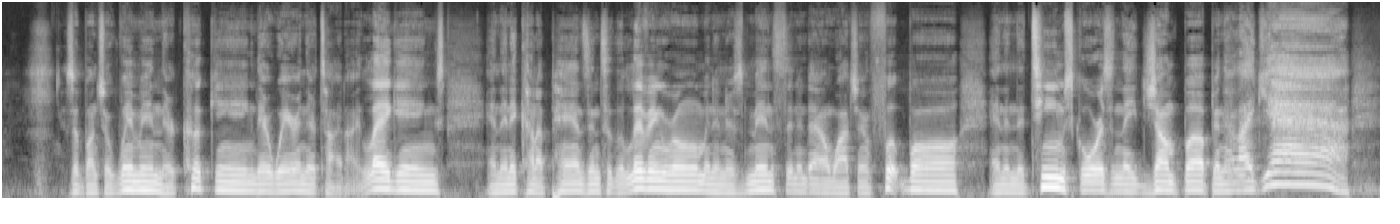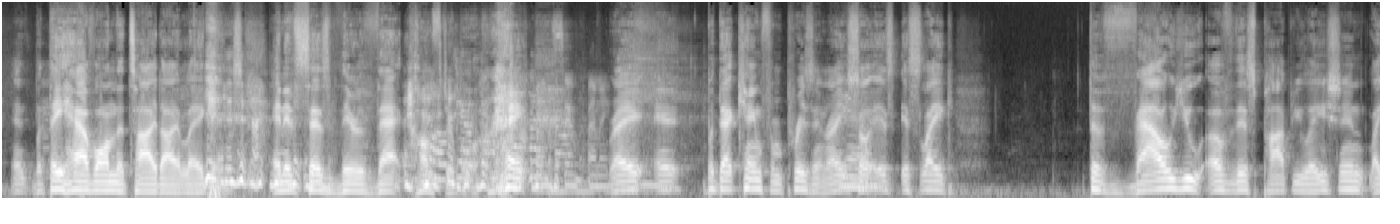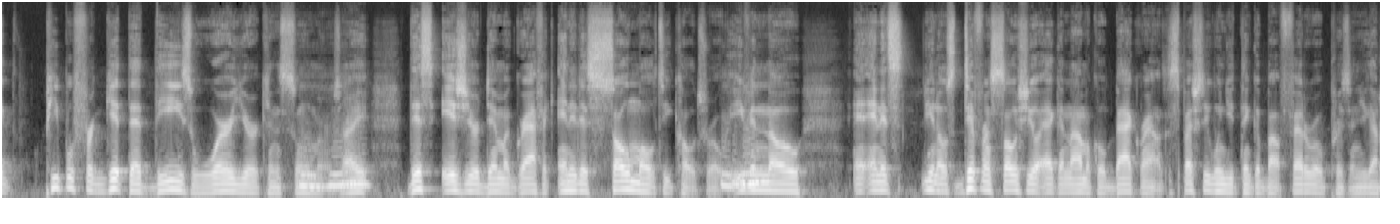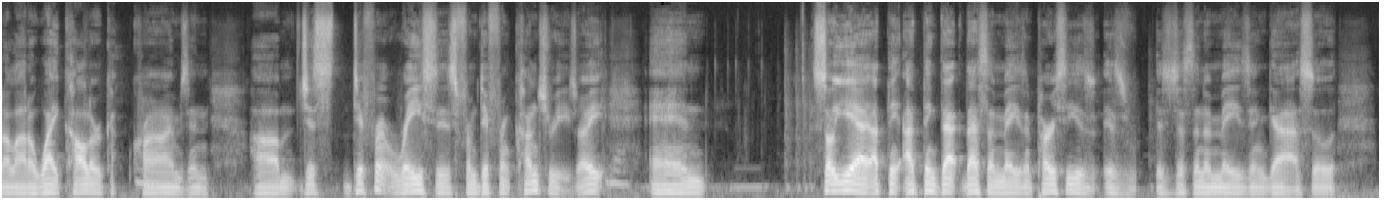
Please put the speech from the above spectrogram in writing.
there's a bunch of women, they're cooking, they're wearing their tie-dye leggings, and then it kind of pans into the living room and then there's men sitting down watching football, and then the team scores and they jump up and they're like, "Yeah!" And, but they have on the tie-dye leggings and it says they're that oh, comfortable, right? So funny. right? And but that came from prison, right? So it's it's like the value of this population, like people forget that these were your consumers, right? This is your demographic, and it is so multicultural, even though. And it's you know different socioeconomical backgrounds, especially when you think about federal prison. You got a lot of white collar c- crimes and um, just different races from different countries, right? And so yeah, I think I think that that's amazing. Percy is is is just an amazing guy. So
